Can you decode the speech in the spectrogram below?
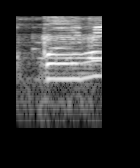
Apa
